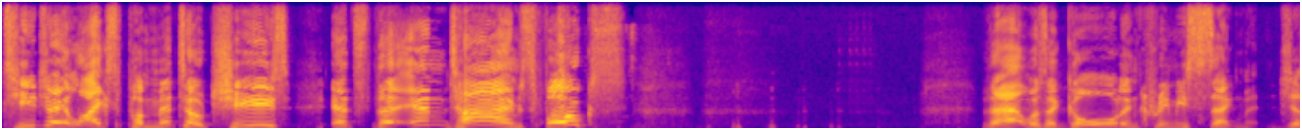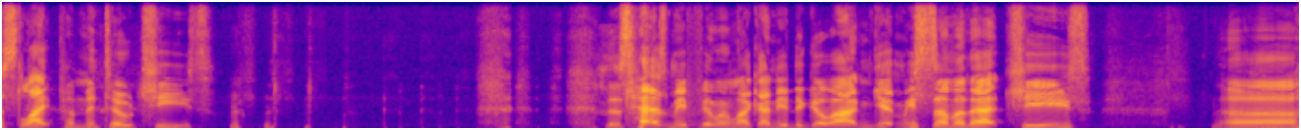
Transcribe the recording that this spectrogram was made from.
TJ likes pimento cheese. It's the end times, folks. That was a gold and creamy segment, just like pimento cheese. this has me feeling like I need to go out and get me some of that cheese. Uh,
